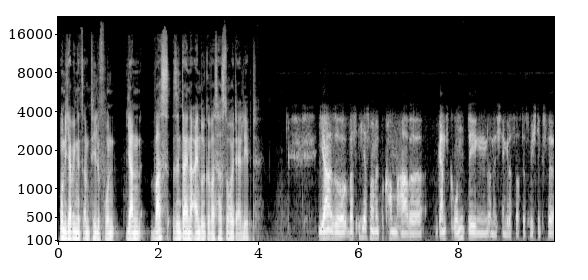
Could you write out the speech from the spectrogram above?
und ich habe ihn jetzt am Telefon. Jan, was sind deine Eindrücke? Was hast du heute erlebt? Ja, also was ich erstmal mitbekommen habe, ganz grundlegend, und ich denke, das ist auch das Wichtigste,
